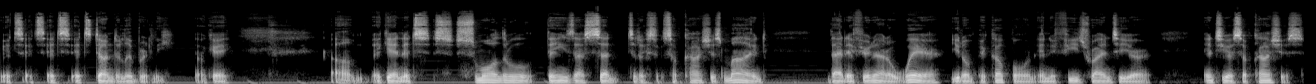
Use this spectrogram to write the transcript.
It's it's it's it's done deliberately. Okay. Um, again, it's small little things that sent to the subconscious mind that if you're not aware, you don't pick up on, and it feeds right into your into your subconscious.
